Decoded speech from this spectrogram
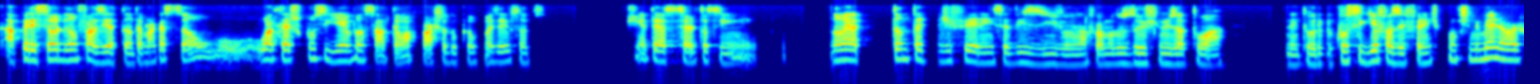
a pressão ele não fazia tanta marcação, o, o, Atlético conseguia avançar até uma faixa do campo, mas aí o Santos tinha até certo assim, não era tanta diferença visível na forma dos dois times atuar. Né? Então ele conseguia fazer frente com um time melhor.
